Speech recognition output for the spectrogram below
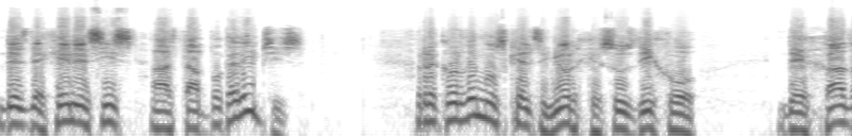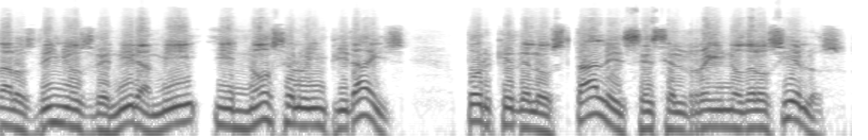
desde Génesis hasta Apocalipsis. Recordemos que el Señor Jesús dijo, Dejad a los niños venir a mí y no se lo impidáis, porque de los tales es el reino de los cielos.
